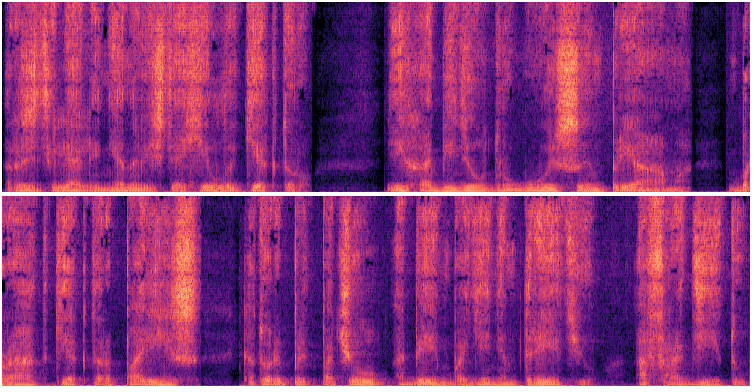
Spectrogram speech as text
разделяли ненависть Ахилла к Гектору. Их обидел другой сын Приама, брат Гектора Парис, который предпочел обеим богиням третью, Афродиту.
